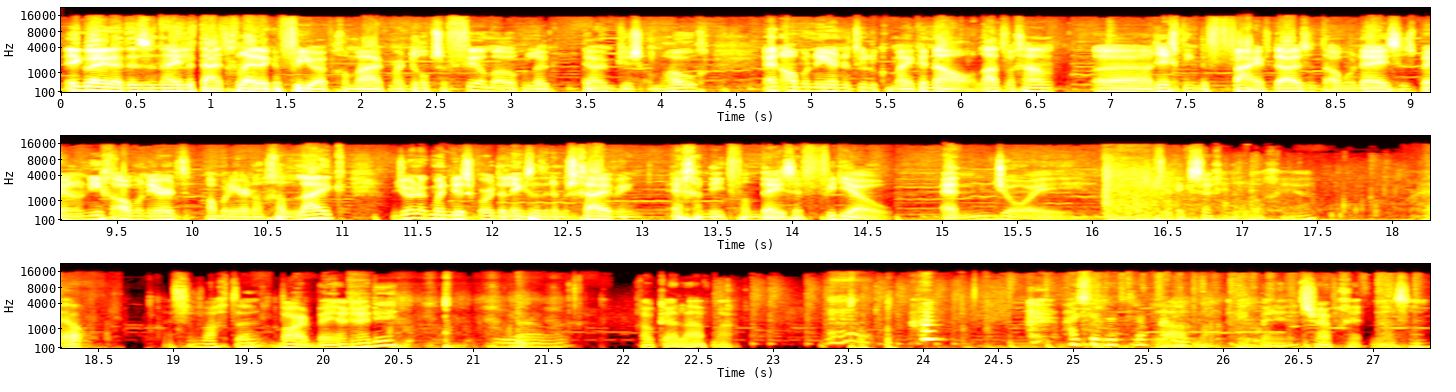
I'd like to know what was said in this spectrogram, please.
Ik weet het, het is een hele tijd geleden dat ik een video heb gemaakt, maar drop zoveel mogelijk duimpjes omhoog en abonneer natuurlijk op mijn kanaal. Laten we gaan eh, richting de 5000 abonnees, dus ben je nog niet geabonneerd, abonneer dan gelijk. Join ook mijn Discord, de link staat in de beschrijving en geniet van deze video. Enjoy! Ik zeg je nog ja? Ja. Even wachten. Bart, ben je ready? Ja. Oké, laat maar. Hij zit er terug. Laat maar. Ik ben in de trap gehit, Nelson.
